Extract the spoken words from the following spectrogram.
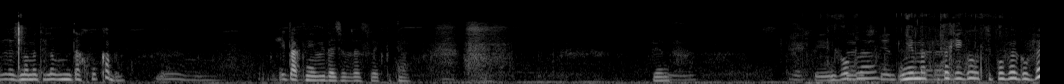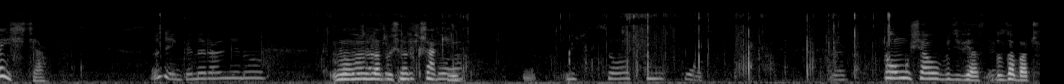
leży na metalowym dachu kabel. No, I tak nie widać adresu, jak tak ma. Więc Strasznie i w ogóle nie ma tu teren. takiego typowego wejścia. No nie, generalnie no... No, że wlazłyśmy w krzaki. Wiesz co, tu jest płot. Jak Tu musiał być wjazd, bo zobacz.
